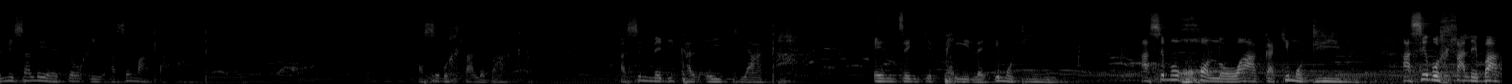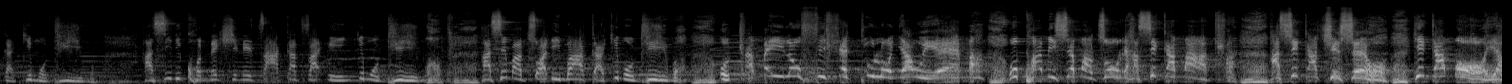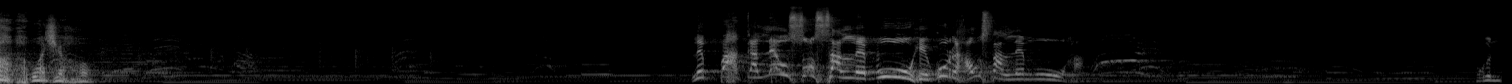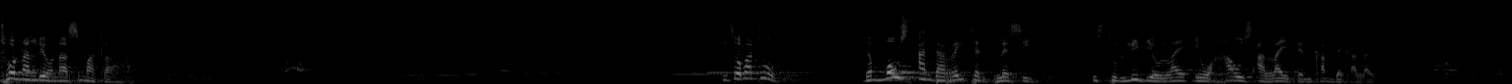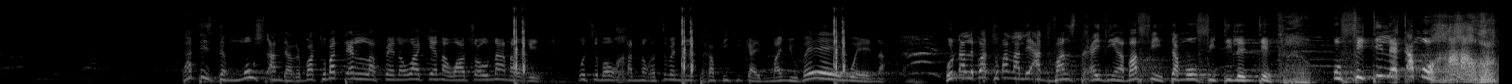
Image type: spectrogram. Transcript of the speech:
emisa leeto re ha se matla aka ha se bohlale baka ha se medical aid ya ka e ntseng ke phele ke modimo. Ha se mokgolo wa ka ke modimo. Ha se bohlale ba ka ke modimo ha se di-connection tsa ka tsa eng? Ke modimo. Ha se batswadi ba ka ke modimo. O tlameile o fihle tulong ya ho ema o phamise matsoho hore ha se ka matla ha se ka tjheseho. Ke ka moya wa jehova. Lebaka leo so sa lebohe kore ha o sa lemoha gore le yona batho the most underrated blessing is to live your life your house alive and come back alive that is the most under? Batho ba telela fela wa kena wa tswa o nana gore o tseba o kganna gore tsebe ne trafiki traffic ka e e wena. Go na le batho ba na le advanced driving a ba feta mo o fetileng teng. O fetile ka morao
